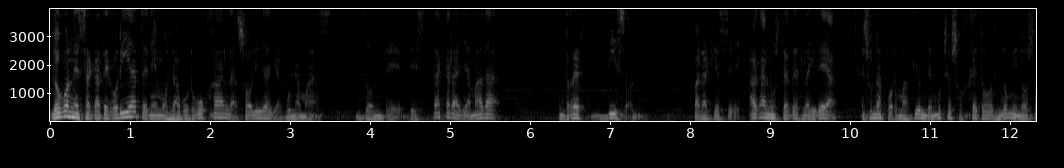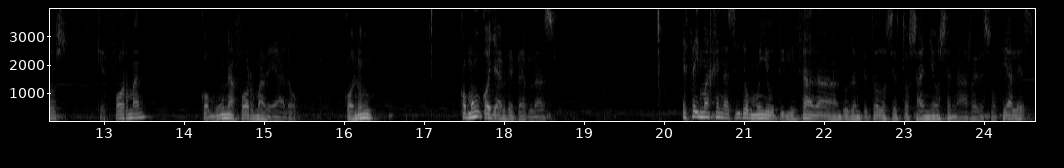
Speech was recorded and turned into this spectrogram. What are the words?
Luego en esa categoría tenemos la burbuja, la sólida y alguna más, donde destaca la llamada red Dyson. Para que se hagan ustedes la idea, es una formación de muchos objetos luminosos que forman como una forma de aro, con un como un collar de perlas. Esta imagen ha sido muy utilizada durante todos estos años en las redes sociales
